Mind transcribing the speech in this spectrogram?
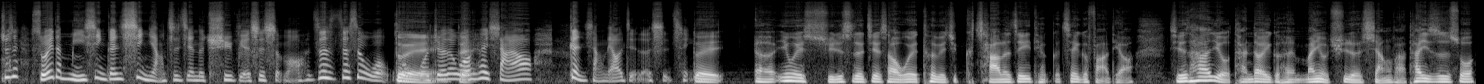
就是所谓的迷信跟信仰之间的区别是什么？这这是我我我觉得我会想要更想了解的事情。对，呃，因为许律师的介绍，我也特别去查了这一条这个法条。其实他有谈到一个很蛮有趣的想法，他意思是说，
